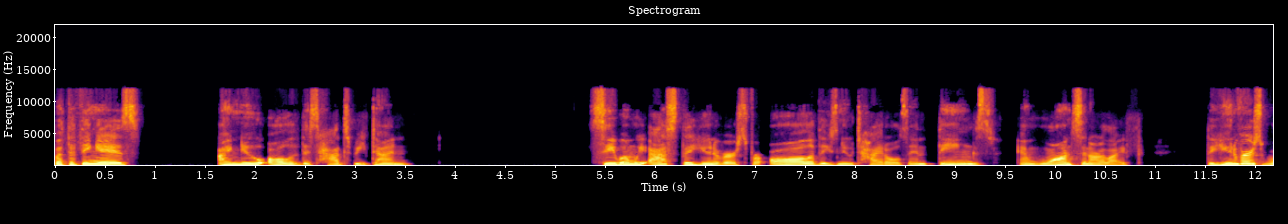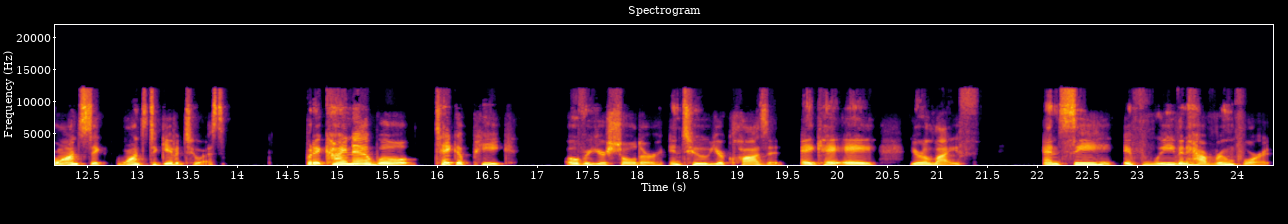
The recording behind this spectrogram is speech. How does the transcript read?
But the thing is, I knew all of this had to be done. See, when we ask the universe for all of these new titles and things and wants in our life, the universe wants it wants to give it to us. But it kind of will take a peek over your shoulder into your closet, aka your life, and see if we even have room for it.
